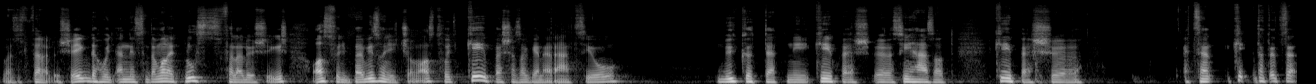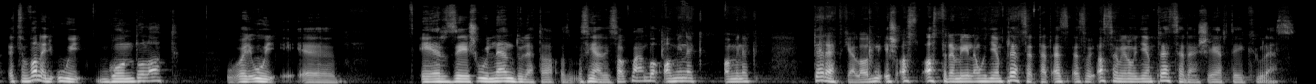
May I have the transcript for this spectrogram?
az egy felelősség, de hogy ennél szerintem van egy plusz felelősség is, az, hogy bebizonyítsam azt, hogy képes ez a generáció működtetni, képes uh, színházat, képes uh, egyszerűen, ké, tehát egyszerűen, egyszerűen van egy új gondolat, vagy új uh, érzés, új lendület a, a színházi szakmában, aminek, aminek teret kell adni, és azt, azt remélem, hogy ilyen precedens, tehát ez, ez, hogy azt remélem, hogy ilyen precedens értékű lesz.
